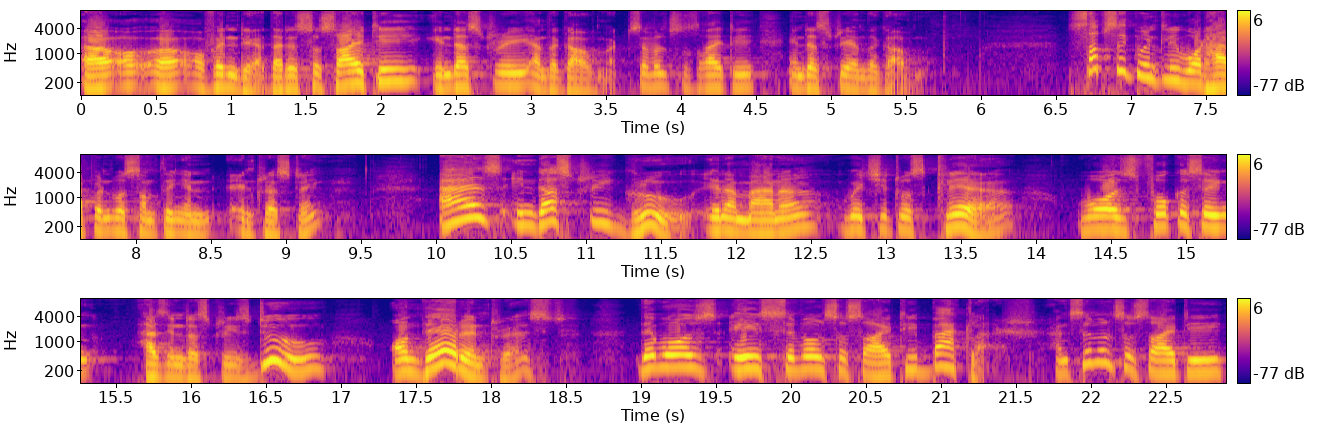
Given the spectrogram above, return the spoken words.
Uh, uh, of India, that is society, industry, and the government, civil society, industry, and the government. Subsequently, what happened was something in- interesting. As industry grew in a manner which it was clear was focusing, as industries do, on their interest, there was a civil society backlash. And civil society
